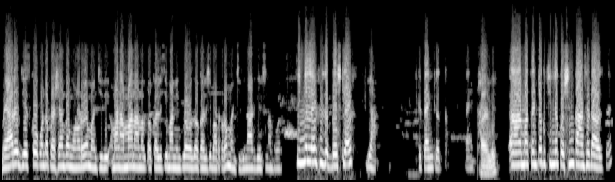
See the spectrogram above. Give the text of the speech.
మ్యారేజ్ చేసుకోకుండా ప్రశాంతంగా ఉండడమే మంచిది. మన అమ్మా నాన్నలతో కలిసి మన ఇంట్లో వాళ్ళతో కలిసి బతకడం మంచిది నాకు తెలిసినంత వరకు. Single life is the best life ya thank you మాకంటే ఒక చిన్న క్వశ్చన్ ఆన్సర్ కావాలి సార్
